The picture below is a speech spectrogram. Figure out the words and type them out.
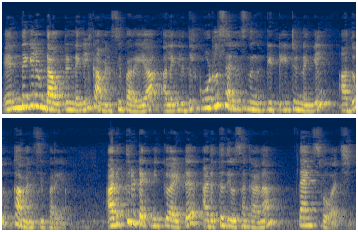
എന്തെങ്കിലും ഡൗട്ട് ഉണ്ടെങ്കിൽ കമൻസിൽ പറയുക അല്ലെങ്കിൽ ഇതിൽ കൂടുതൽ സെന്റൻസ് നിങ്ങൾക്ക് കിട്ടിയിട്ടുണ്ടെങ്കിൽ അതും കമൻസിൽ പറയാം. അടുത്തൊരു ടെക്നിക്കുമായിട്ട് അടുത്ത ദിവസം കാണാം. താങ്ക്സ് ഫോർ വാച്ചിങ്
